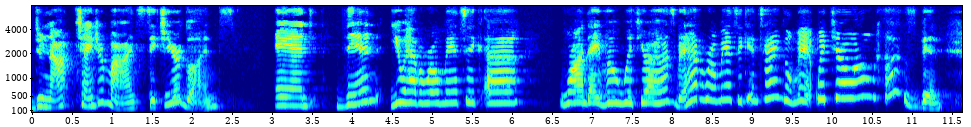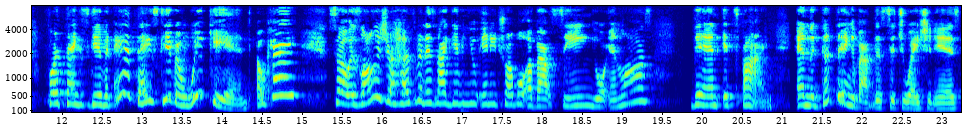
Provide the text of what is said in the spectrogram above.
Do not change your mind. Stick to your guns. And then you have a romantic, uh, rendezvous with your husband. Have a romantic entanglement with your own husband for Thanksgiving and Thanksgiving weekend. Okay. So as long as your husband is not giving you any trouble about seeing your in-laws, then it's fine. And the good thing about this situation is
